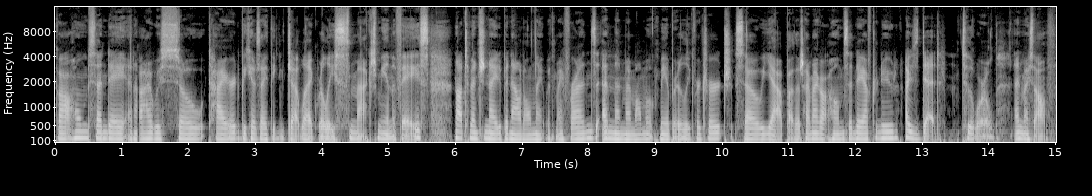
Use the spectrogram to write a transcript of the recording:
got home Sunday. And I was so tired because I think jet lag really smacked me in the face. Not to mention, I had been out all night with my friends. And then my mom woke me up early for church. So, yeah, by the time I got home Sunday afternoon, I was dead to the world and myself.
